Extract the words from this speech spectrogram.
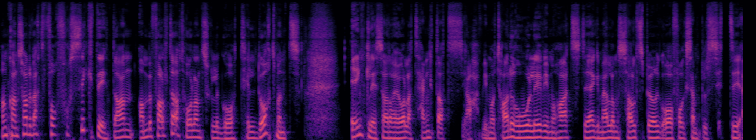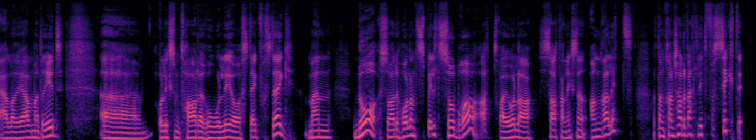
han kanskje hadde vært for forsiktig da han anbefalte at Haaland skulle gå til Dortmund. Egentlig så hadde Raiola tenkt at ja, vi må ta det rolig, vi må ha et steg mellom Salzburg og f.eks. City eller Real Madrid, uh, og liksom ta det rolig og steg for steg. Men nå så hadde Haaland spilt så bra at Raiola sa at han liksom angra litt. At han kanskje hadde vært litt forsiktig.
